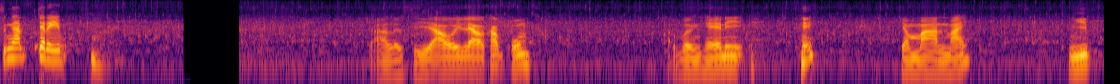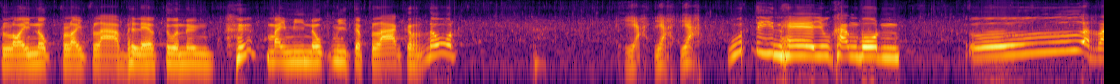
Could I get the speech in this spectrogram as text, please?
สงัดจริบตาฤาษีเอาอีกแล้วครับผมเอาเบิ่งแฮนี่จะมานไหมมีปล่อยนกปล่อยปลาไปแล้วตัวหนึ่งไม่มีนกมีแต่ปลากระโดดยะยะยะ กูตีนแฮอยู่ข้างบน เอออะไร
